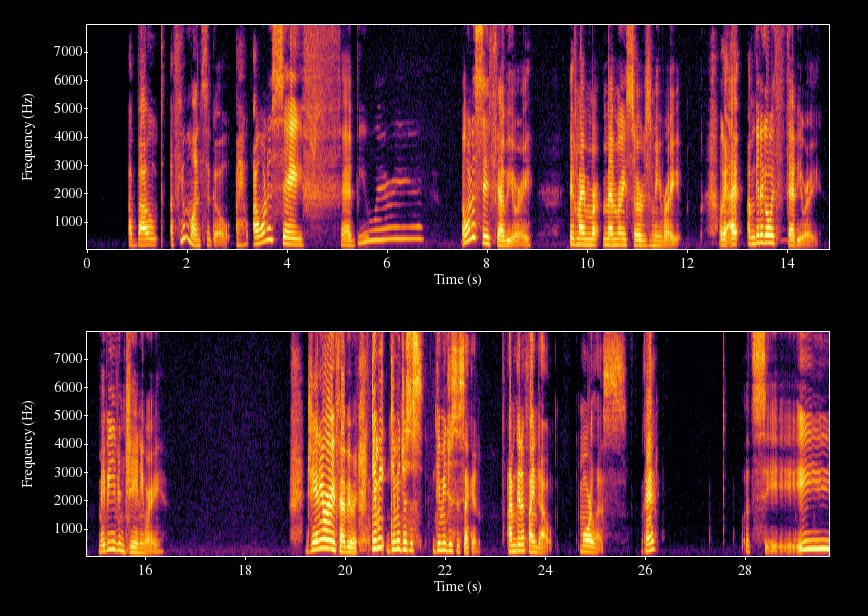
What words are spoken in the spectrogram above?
about a few months ago, I I want to say February. I want to say February, if my memory serves me right. Okay, I I'm gonna go with February, maybe even January. January, February. Give me give me just a give me just a second. I'm gonna find out, more or less. Okay. Let's see.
